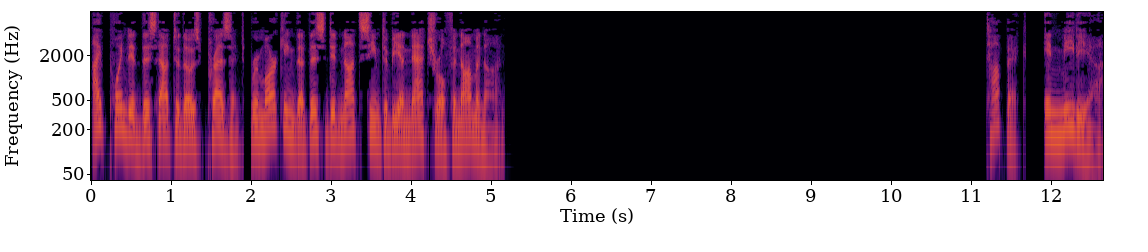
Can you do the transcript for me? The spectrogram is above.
I pointed this out to those present, remarking that this did not seem to be a natural phenomenon. In media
